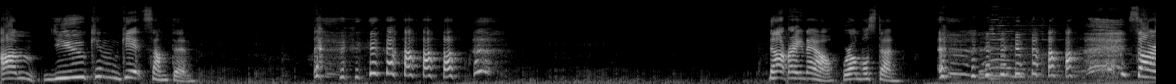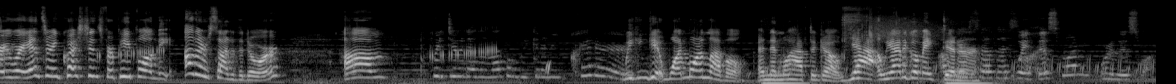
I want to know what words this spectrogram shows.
Um, you can get something. Not right now. We're almost done. Sorry, we're answering questions for people on the other side of the door. Um, If we do another level, we get a new critter. we can get one more level and then we'll have to go. Yeah, we gotta go make dinner. Okay, so this Wait, one. this one or this one?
